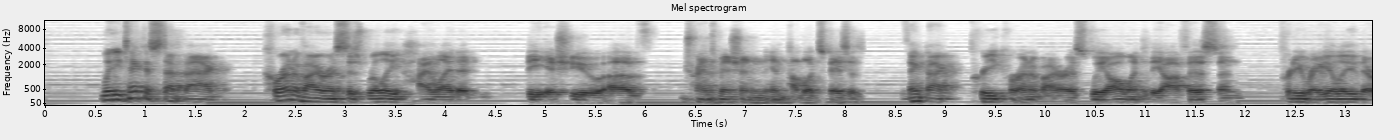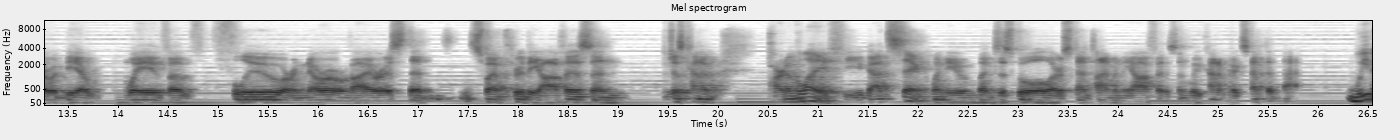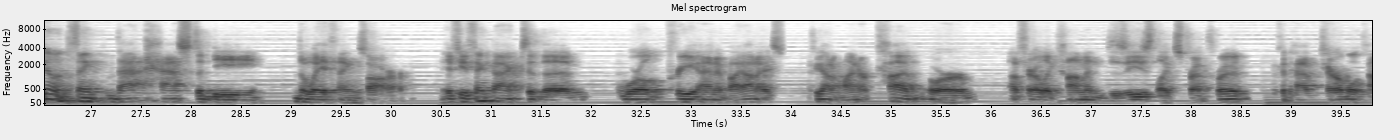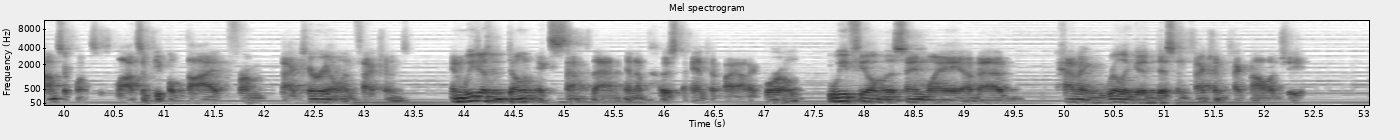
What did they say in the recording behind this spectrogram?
When you take a step back, coronavirus has really highlighted the issue of transmission in public spaces. Think back pre coronavirus, we all went to the office and pretty regularly there would be a wave of flu or norovirus that swept through the office and just kind of part of life. You got sick when you went to school or spent time in the office, and we kind of accepted that. We don't think that has to be the way things are. If you think back to the world pre antibiotics, if you got a minor cut or a fairly common disease like strep throat, could have terrible consequences. Lots of people died from bacterial infections. And we just don't accept that in a post antibiotic world. We feel the same way about having really good disinfection technology.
